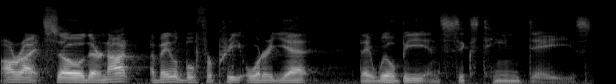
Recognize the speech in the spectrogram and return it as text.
All right, so they're not available for pre order yet. They will be in 16 days.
